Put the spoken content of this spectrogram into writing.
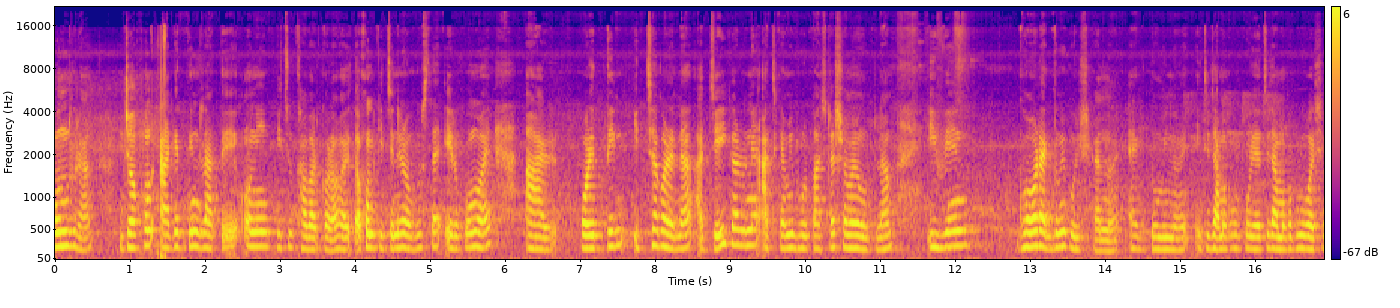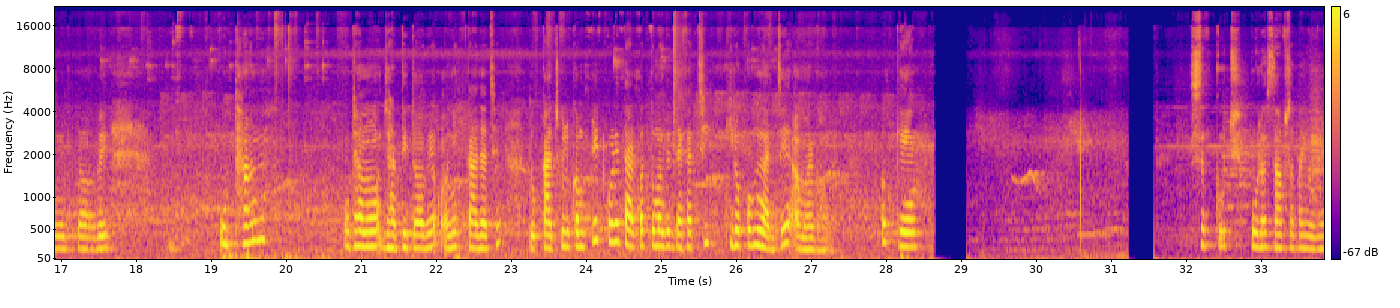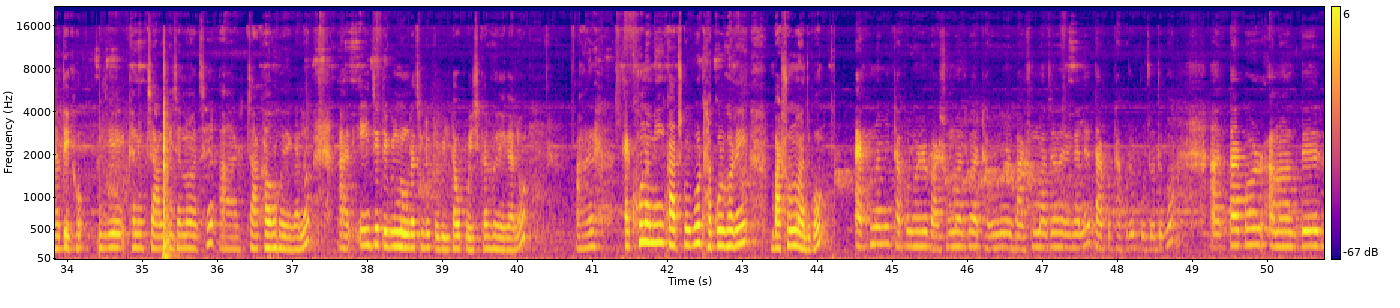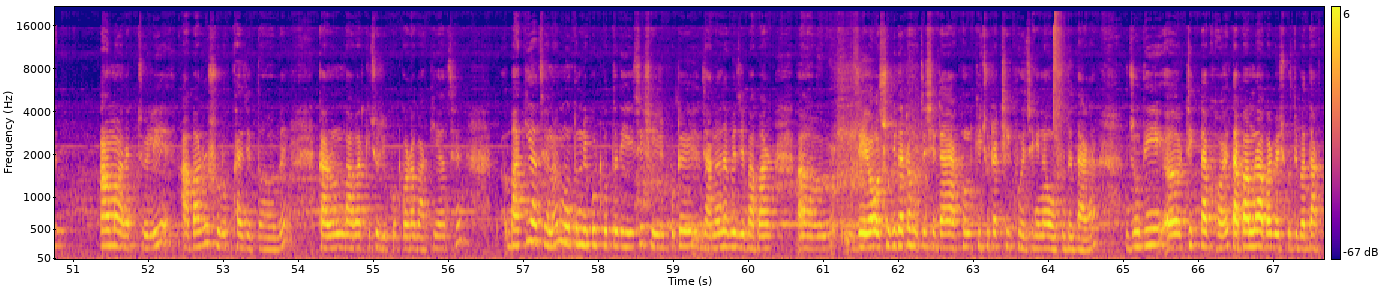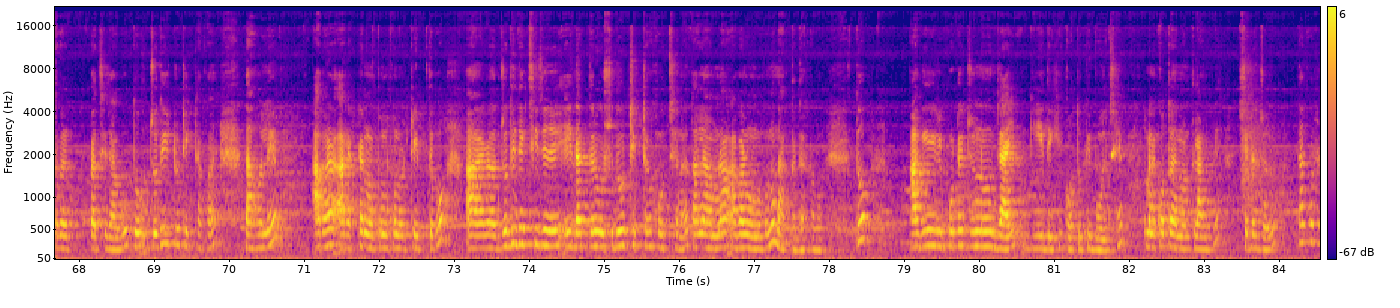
বন্ধুরা, যখন আগের দিন রাতে অনেক কিছু খাবার করা হয়, তখন কিচেনের অবস্থা এরকম হয় আর পরের দিন ইচ্ছা করে না। আর যেই কারণে আজকে আমি ভোর পাঁচটার সময় উঠলাম ইভেন ঘর একদমই পরিষ্কার নয়, একদমই নয়। এই যে জামা কাপড় পরে আছে জামা কাপড় ওয়াশিংয়ে দিতে হবে। উঠান, উঠানো, ঝাড় দিতে হবে, অনেক কাজ আছে। তো কাজগুলো কমপ্লিট করে তারপর তোমাদের দেখাচ্ছি কীরকম লাগছে আমার ঘর। ওকে সব কুছ পুরো সাফ সাফাই হয়ে গেছে দেখো যে এখানে চাল ভেজানো আছে আর চা খাওয়া হয়ে গেল আর এই যে টেবিল নোংরা ছিল টেবিলটাও পরিষ্কার হয়ে গেল আর এখন আমি কাজ করব ঠাকুর ঘরে বাসন মাজবো এখন আমি ঠাকুর ঘরের বাসন মাজবো আর ঠাকুর ঘরের বাসন মাজা হয়ে গেলে তারপর ঠাকুরের পুজো দেবো। আর তারপর আমাদের, আমার অ্যাকচুয়ালি আবারও সুরক্ষায় যেতে হবে, কারণ বাবার কিছু রিপোর্ট করা বাকি আছে। বাকি আছে না, নতুন রিপোর্ট করতে দিয়েছি, সেই রিপোর্টে জানা যাবে যে বাবার যে অসুবিধাটা হচ্ছে সেটা এখন কিছুটা ঠিক হয়েছে কিনা ওষুধের দ্বারা। যদি ঠিকঠাক হয়, তারপর আমরা আবার বৃহস্পতিবার ডাক্তারের কাছে যাব। তো যদি একটু ঠিকঠাক হয়, তাহলে আবার আর একটা নতুন কোনো ট্রিপ দেবো। আর যদি দেখছি যে এই ডাক্তারের ওষুধেও ঠিকঠাক হচ্ছে না, তাহলে আমরা আবার অন্য কোনো ডাক্তার দেখাবো। তো আগে রিপোর্টের জন্য যাই, গিয়ে দেখি কত কি বলছে মানে কত অ্যামাউন্ট লাগবে সেটার জন্য। তারপর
